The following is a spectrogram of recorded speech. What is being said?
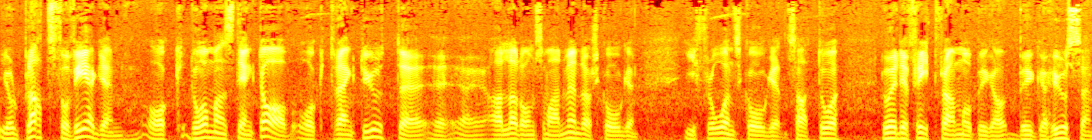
gjort plats för vägen och då har man stängt av och trängt ut eh, eh alla de som använder skogen ifrån skogen så att då, då är det fritt fram att bygga, bygga husen.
